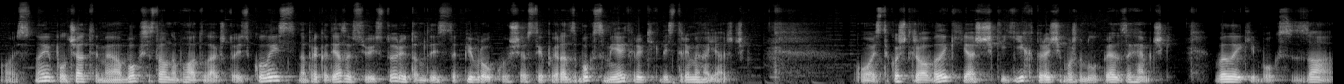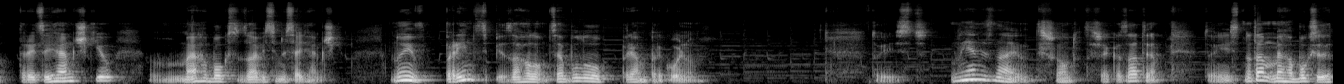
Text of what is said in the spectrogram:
Ось. Ну і получати мегабокси стало набагато легше. Тобто колись, наприклад, я за всю історію, там десь за півроку, я встиг пограти з боксами, я відкрив тільки десь 3 мегаящики. Ось, також відкривав великі ящики, їх, до речі, можна було купляти за гемчики. Великий бокс за 30 гемчиків, мегабокс за 80 гемчиків. Ну і в принципі, загалом це було прям прикольно. Тобто, ну я не знаю, що вам тут ще казати. Тобто, ну там мегабокси,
